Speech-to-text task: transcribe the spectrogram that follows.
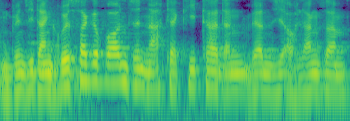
Und wenn sie dann größer geworden sind nach der Kita, dann werden sie auch langsam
